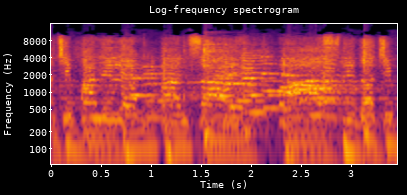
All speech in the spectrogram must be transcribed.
dutchie on the left hand side. The.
